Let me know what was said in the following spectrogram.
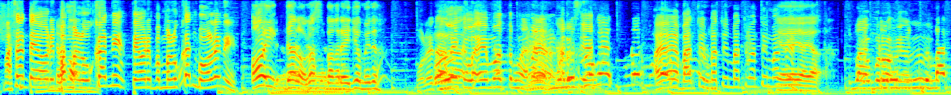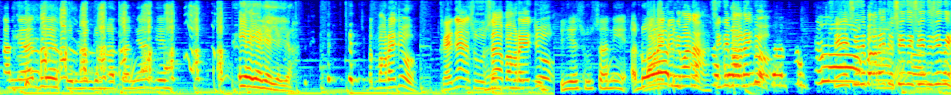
Masa teori pemelukan nih? Teori pemelukan boleh nih? Oh, udah lolos Bang Rejom itu. Boleh Boleh dah. kalau emot teman harus ya. guys, mundur, mundur. Ayo, bantuin, bantuin, bantuin, bantuin, Ya, bantuin. ya, ya. Coba Ngobrol turunin dulu. jembatannya aja, turunin jembatannya aja. Iya, iya, iya, iya. Bang Reju. Kayaknya susah Bang Reju. Iya susah nih. Aduh. Bang Rejo di mana? Sini, Bang Rejo. Dipluk Sini, sini, lagi. Rejo, sini, sini, sini.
